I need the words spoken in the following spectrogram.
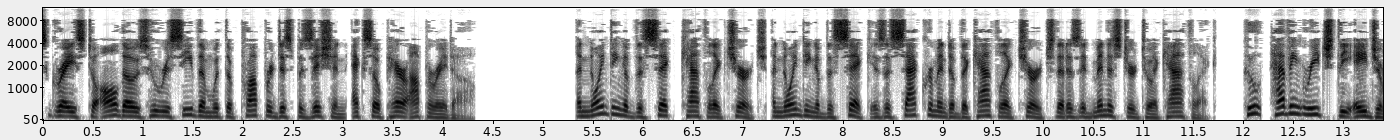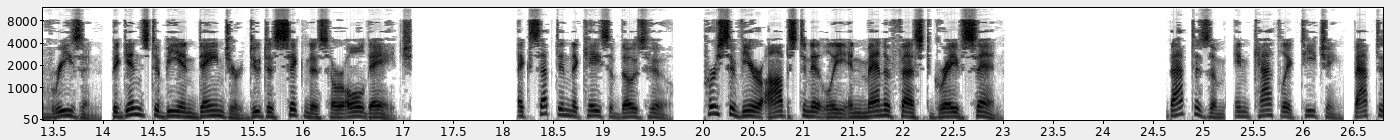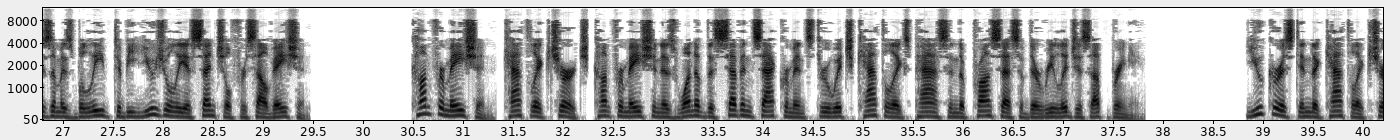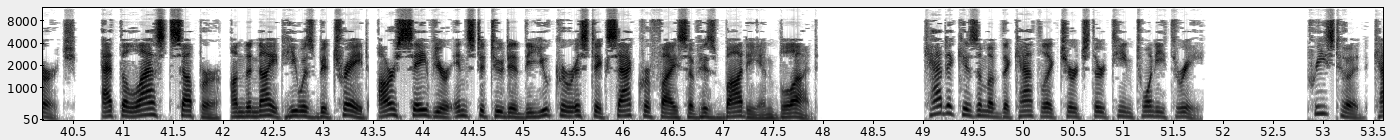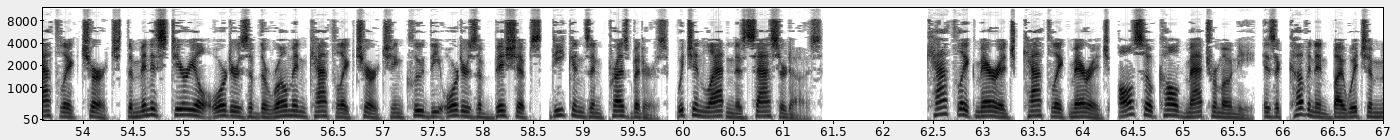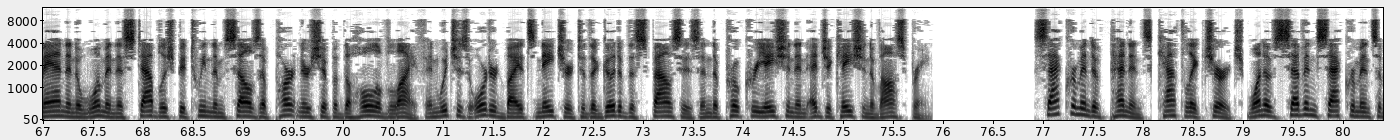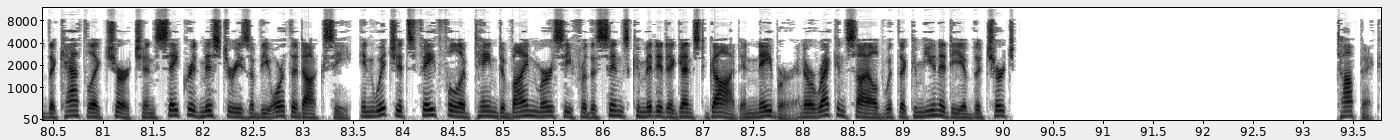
grace to all those who receive them with the proper disposition ex opere operato. Anointing of the sick Catholic Church Anointing of the sick is a sacrament of the Catholic Church that is administered to a Catholic who, having reached the age of reason, begins to be in danger due to sickness or old age, except in the case of those who persevere obstinately in manifest grave sin. Baptism In Catholic teaching, baptism is believed to be usually essential for salvation. Confirmation Catholic Church Confirmation is one of the seven sacraments through which Catholics pass in the process of their religious upbringing. Eucharist in the Catholic Church at the Last Supper, on the night he was betrayed, our Savior instituted the Eucharistic sacrifice of his body and blood. Catechism of the Catholic Church 1323 Priesthood Catholic Church The ministerial orders of the Roman Catholic Church include the orders of bishops, deacons and presbyters, which in Latin is sacerdos. Catholic marriage Catholic marriage, also called matrimony, is a covenant by which a man and a woman establish between themselves a partnership of the whole of life and which is ordered by its nature to the good of the spouses and the procreation and education of offspring. Sacrament of Penance Catholic Church one of seven sacraments of the Catholic Church and sacred mysteries of the Orthodoxy, in which its faithful obtain divine mercy for the sins committed against God and neighbor and are reconciled with the community of the Church Topic.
